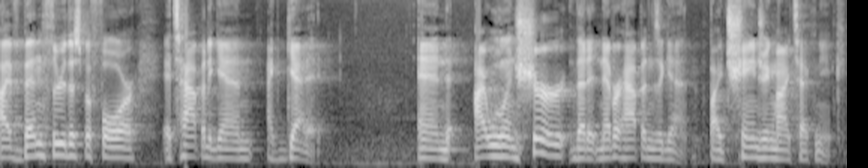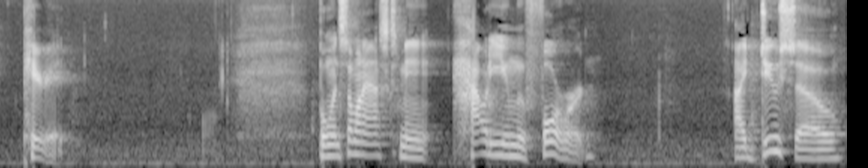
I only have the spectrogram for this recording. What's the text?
I've been through this before. It's happened again. I get it. And I will ensure that it never happens again by changing my technique. Period. But when someone asks me, how do you move forward? I do so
